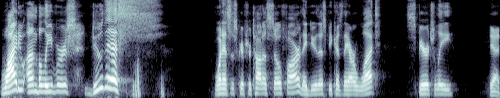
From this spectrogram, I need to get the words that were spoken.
Why do unbelievers do this? What has the scripture taught us so far? They do this because they are what? Spiritually dead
